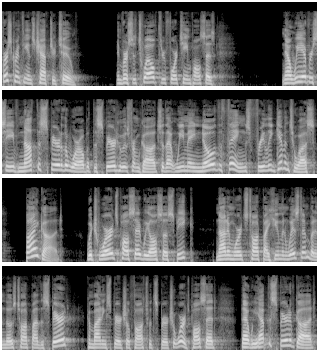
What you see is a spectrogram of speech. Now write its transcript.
1 Corinthians chapter 2. In verses 12 through 14, Paul says, Now we have received not the Spirit of the world, but the Spirit who is from God, so that we may know the things freely given to us by God. Which words, Paul said, we also speak, not in words taught by human wisdom, but in those taught by the Spirit combining spiritual thoughts with spiritual words. Paul said that we have the Spirit of God,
